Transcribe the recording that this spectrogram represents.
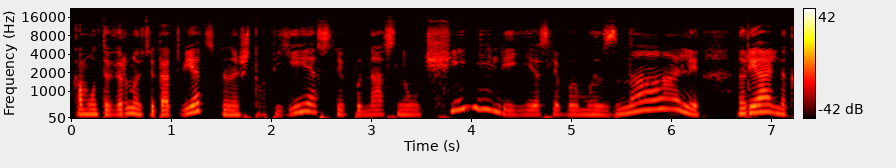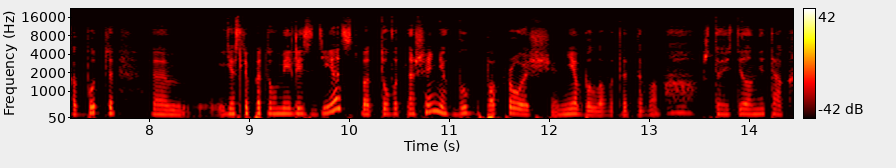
кому-то вернуть эту ответственность, что вот если бы нас научили, если бы мы знали, но реально как будто, э, если бы это умели с детства, то в отношениях было бы попроще, не было вот этого, «А, что я сделал не так,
